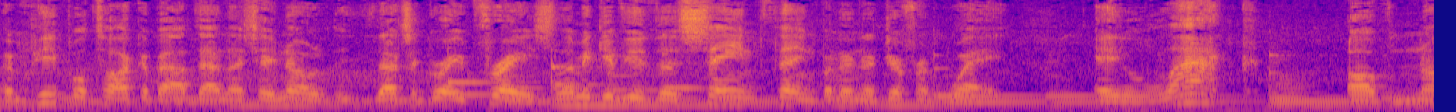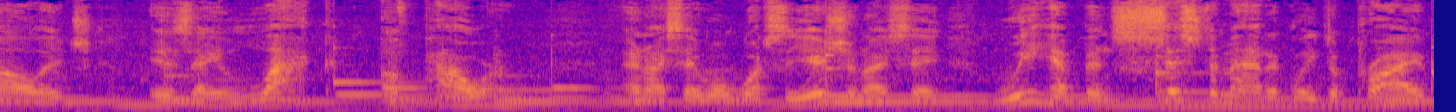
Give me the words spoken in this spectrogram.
And people talk about that, and I say, no, that's a great phrase. Let me give you the same thing, but in a different way. A lack of knowledge is a lack of power. And I say, well, what's the issue? And I say, we have been systematically deprived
